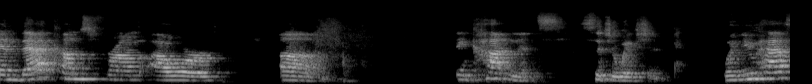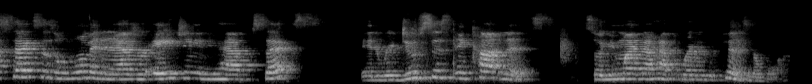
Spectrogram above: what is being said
and that comes from our um, incontinence situation. When you have sex as a woman and as you're aging and you have sex, it reduces incontinence. So you might not have to wear the depends no more.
